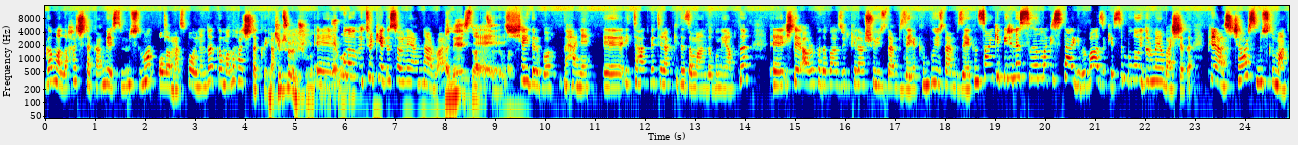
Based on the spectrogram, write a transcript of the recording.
gamalı haç takan birisi Müslüman olamaz. Boynunda gamalı haç takıyor. Kim söylemiş bunu? E, anda? bunu Türkiye'de söyleyenler var. Ha, neye istinaden E, söylüyorlar? şeydir bu hani e, İttihat ve Terakki de zamanında bunu yaptı. e, işte Avrupa'da bazı ülkeler şu yüzden bize yakın, bu yüzden bize yakın. Sanki birine sığınmak ister gibi bazı kesim bunu uydurmaya başladı. Prens Charles Müslüman.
